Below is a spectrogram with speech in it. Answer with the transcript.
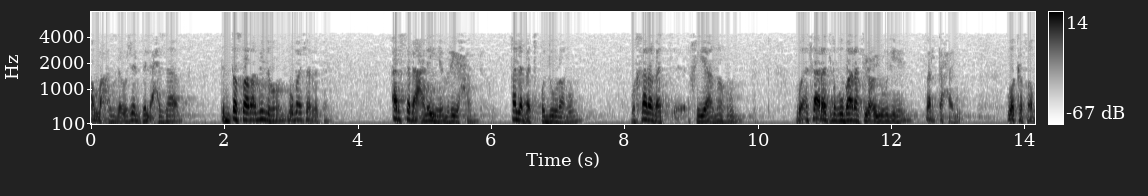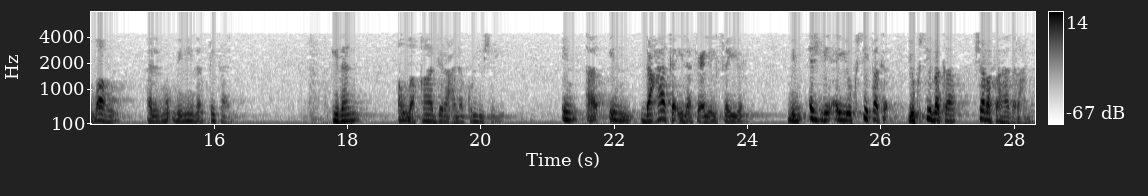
الله عز وجل في الأحزاب انتصر منهم مباشرة أرسل عليهم ريحا قلبت قدورهم وخربت خيامهم وأثارت الغبار في عيونهم فارتحلوا. وكفى الله المؤمنين القتال. إذا الله قادر على كل شيء. إن دعاك إلى فعل الخير من أجل أن يكسبك, يكسبك شرف هذا العمل.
